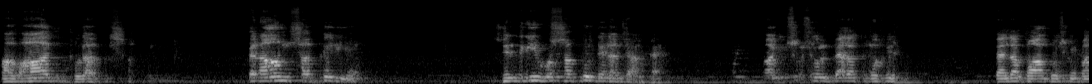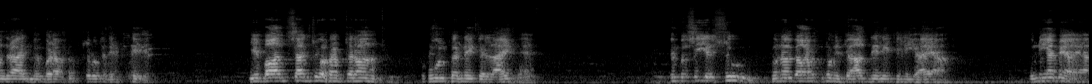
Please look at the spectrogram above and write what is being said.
آواز خدا کی سب کے لیے۔ کلام سب کے لیے۔ زندگی وہ سب کو دینا چاہتا ہے۔ پہلا تموتھی پہلا پاک اس کی پندرہ آج میں بڑا خوبصورت لکھتے ہیں۔ یہ بات سچ اور ہر طرح قبول کرنے کے لائق ہے کہ مسیح یسو گناہ گاروں کو نجات دینے کے لیے آیا، دنیا میں آیا،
